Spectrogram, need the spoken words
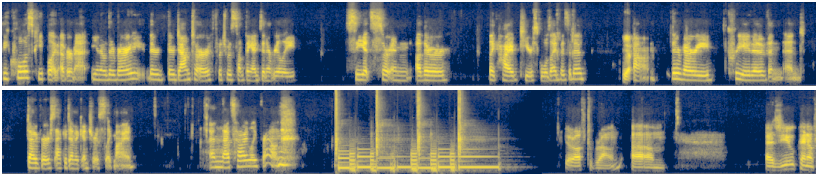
the coolest people I've ever met. You know, they're very they're they're down to earth, which was something I didn't really see at certain other like high tier schools I'd visited. Yeah. Um, they're very creative and and diverse academic interests like mine. And that's how I like Brown. You're off to Brown. Um, as you kind of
